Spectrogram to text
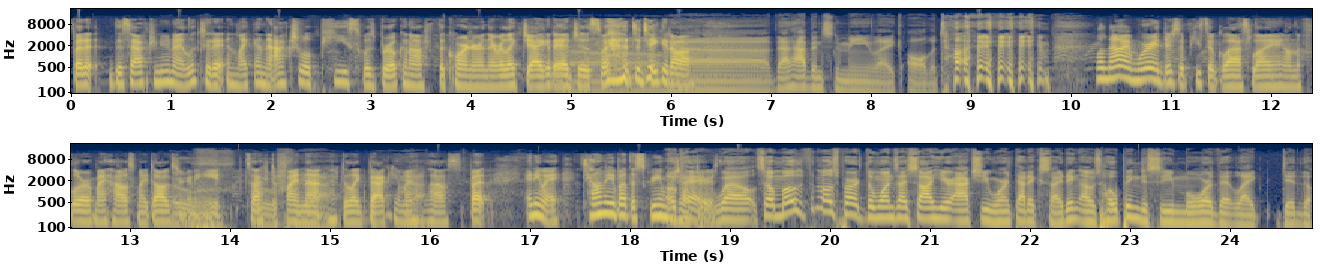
but this afternoon I looked at it and like an actual piece was broken off the corner, and there were like jagged edges, so I had to take it off. Uh, that happens to me like all the time. Well, now I'm worried there's a piece of glass lying on the floor of my house. My dogs are going to Oof. eat, so I have to Oof, find that. I have to like vacuum my Yeah. whole house. But anyway, tell me about the screen protectors. Okay, well, so most for the most part, the ones I saw here actually weren't that exciting. I was hoping to see more that like did the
